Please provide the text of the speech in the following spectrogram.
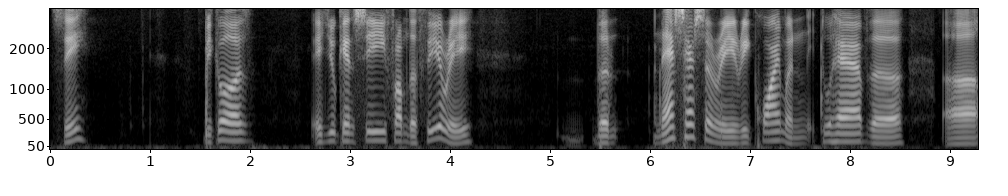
See? Because as you can see from the theory, the necessary requirement to have the uh,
